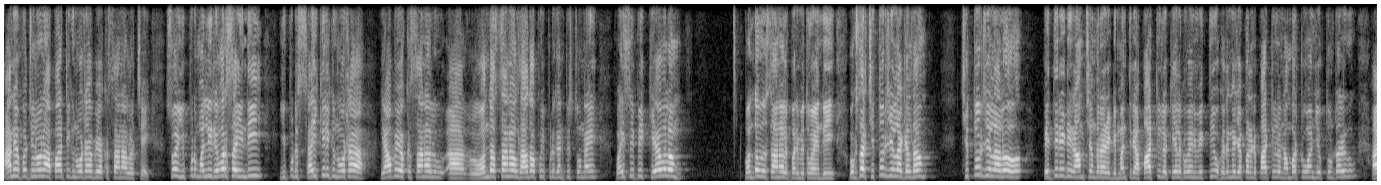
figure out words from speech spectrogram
ఆ నేపథ్యంలోనే ఆ పార్టీకి నూట యాభై ఒక్క స్థానాలు వచ్చాయి. సో ఇప్పుడు మళ్ళీ రివర్స్ అయింది. ఇప్పుడు సైకిల్కి నూట యాభై ఒక్క స్థానాలు వంద స్థానాలు దాదాపు ఇప్పుడు కనిపిస్తున్నాయి. వైసీపీ కేవలం పంతొమ్మిది స్థానాలకు పరిమితమైంది. ఒకసారి చిత్తూరు జిల్లాకి వెళ్దాం. చిత్తూరు జిల్లాలో పెద్దిరెడ్డి రామచంద్రారెడ్డి మంత్రి ఆ పార్టీలో కీలకమైన వ్యక్తి. ఒక విధంగా చెప్పాలంటే పార్టీలో నంబర్ టూ అని చెప్తుంటారు ఆ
